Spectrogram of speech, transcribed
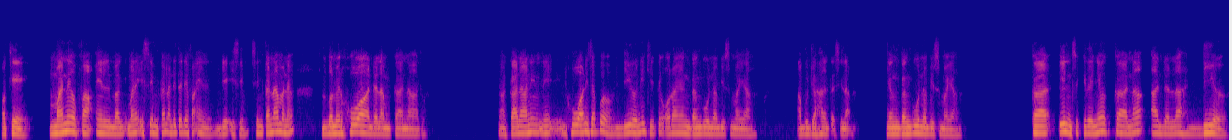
Okey. Mana fa'il bagi, mana isim kana dia tak ada fa'il, dia isim. Isim kana mana? Dhamir huwa dalam kana tu. Ha, kana ni, ni huwa ni siapa? Dia ni cerita orang yang ganggu Nabi semayang. Abu Jahal tak silap. Yang ganggu Nabi semayang. Kain sekiranya kana adalah dia.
